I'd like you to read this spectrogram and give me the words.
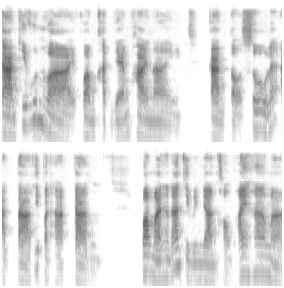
การณ์ที่วุ่นวาย ความขัดแย้งภายใน การต่อสู้และอัตตาที่ปะทะกัน ความหมายทางด้านจิตวิญญาณของไพ่ห้าไม้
